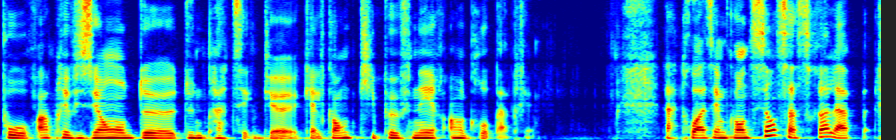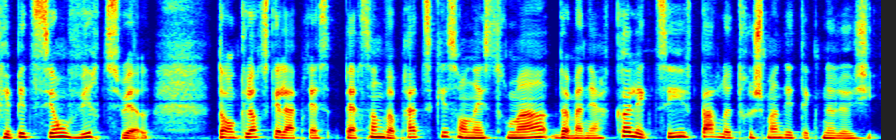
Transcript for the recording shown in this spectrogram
pour en prévision d'une pratique euh, quelconque qui peut venir en groupe après. La troisième condition, ça sera la répétition virtuelle. Donc, lorsque la personne va pratiquer son instrument de manière collective par le truchement des technologies.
